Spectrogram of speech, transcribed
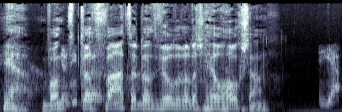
Ja, want dat water dat wilde wel eens heel hoog staan. Ja,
